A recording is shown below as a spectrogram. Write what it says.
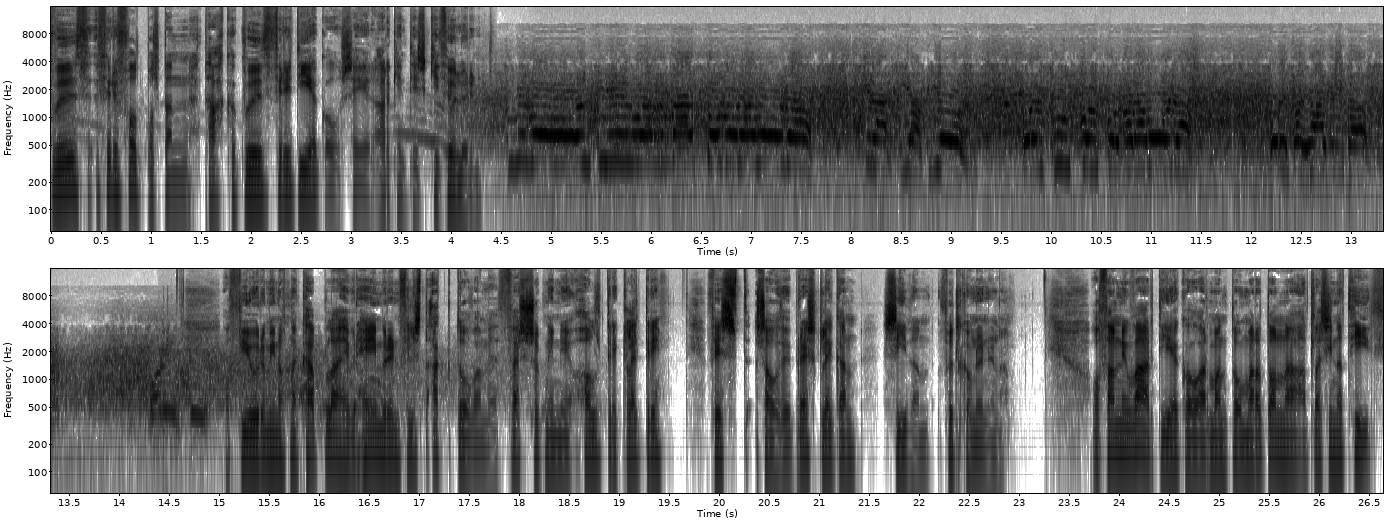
Guð fyrir fótboltan, takk Guð fyrir Diego, segir argentíski þölurinn. Á fjóru mínútna kabla hefur heimurinn fylst aktofa með þversögninni holdri klædri. Fyrst sáu þau breyskleikan, síðan fullkomnunina. Og þannig var Diego Armando Maradona alla sína tíð.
